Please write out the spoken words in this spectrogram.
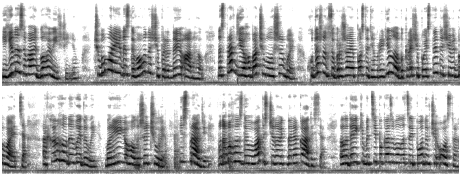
Її називають благовіщенням. Чому Марія не здивована, що перед нею ангел? Насправді його бачимо лише ми. Художник зображає постать Гавриїла, аби краще пояснити, що відбувається. Архангел невидимий, Марія його лише чує. І справді, вона могла здивуватись чи навіть налякатися. Але деякі митці показували цей подив чи острах.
